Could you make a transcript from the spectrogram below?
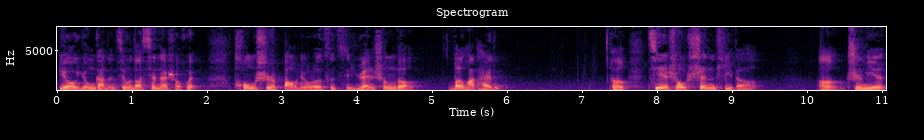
又勇敢的进入到现代社会。同时保留了自己原生的文化态度，嗯，接受身体的，嗯，殖民，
